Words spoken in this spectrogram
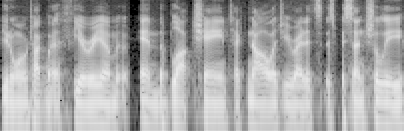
you know, when we're talking about Ethereum and the blockchain technology, right? It's, it's essentially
